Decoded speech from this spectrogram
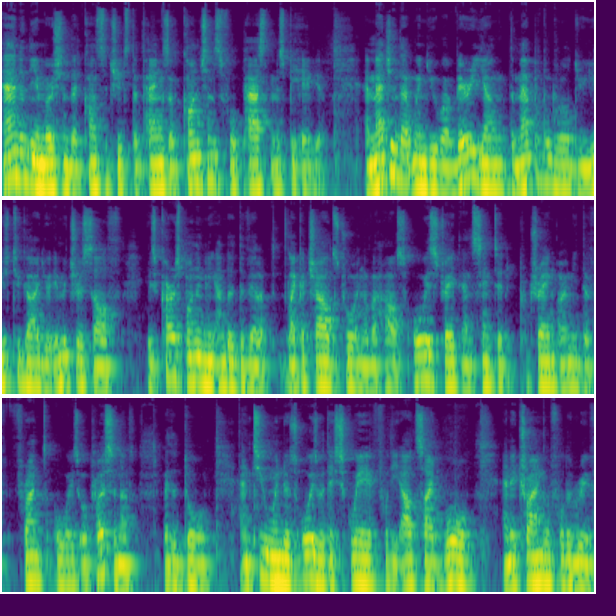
and in the emotion that constitutes the pangs of conscience for past misbehavior. Imagine that when you are very young, the map of the world you used to guide your immature self is correspondingly underdeveloped, like a child's drawing of a house, always straight and centered, portraying only the front always or close enough with a door, and two windows always with a square for the outside wall and a triangle for the roof,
